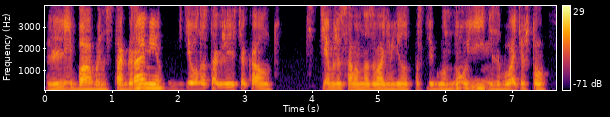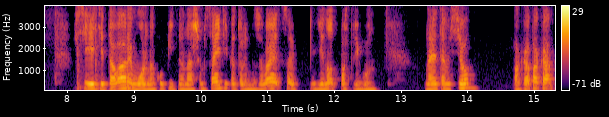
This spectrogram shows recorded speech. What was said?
либо в Инстаграме, где у нас также есть аккаунт с тем же самым названием Енот Постригун. Ну и не забывайте, что все эти товары можно купить на нашем сайте, который называется Енот Постригун. На этом все. Пока-пока.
